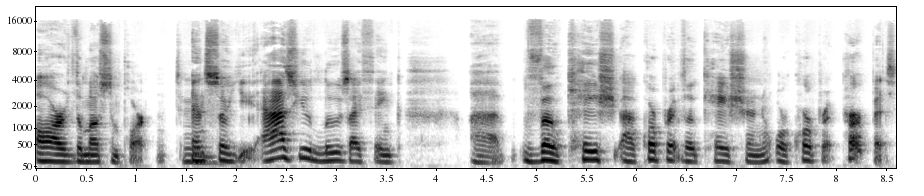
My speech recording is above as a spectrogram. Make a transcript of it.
are the most important. Mm. And so, you, as you lose, I think, uh, vocation, uh, corporate vocation, or corporate purpose,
